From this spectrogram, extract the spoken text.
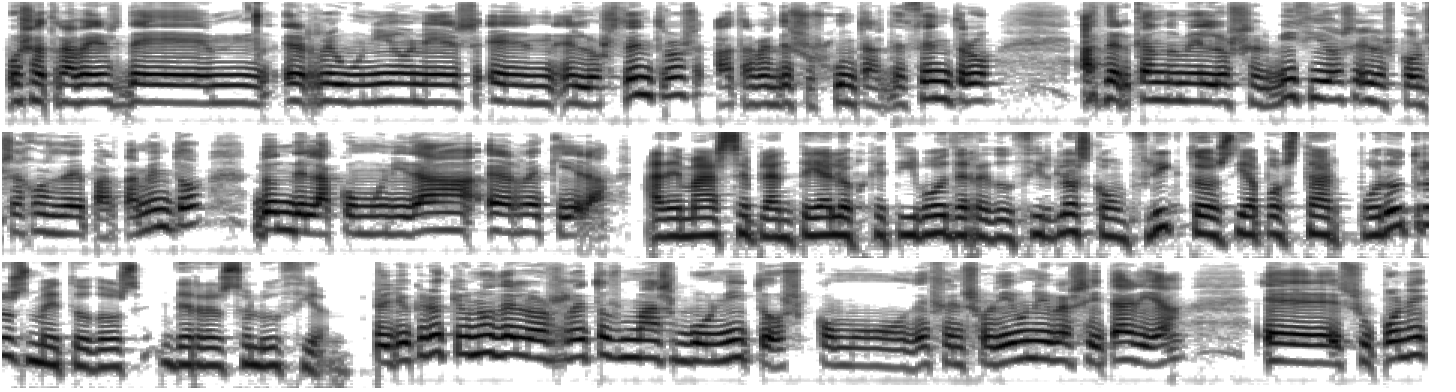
pues a través de mm, reuniones en, en, los centros, a través de sus juntas de centro, acercándome en los servicios, en los consejos de departamento, donde la comunidad eh, requiera. Además, se plantea el objetivo de reducir los conflictos y apostar por otros métodos de resolución. Yo creo que uno de los retos más bonitos como Defensoría Universitaria eh, supone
